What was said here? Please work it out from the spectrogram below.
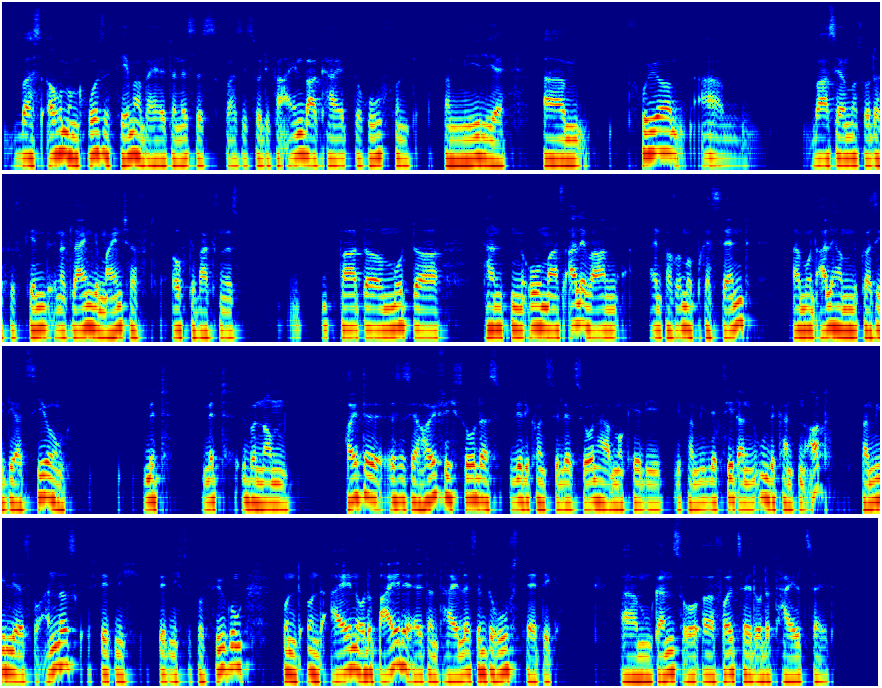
was auch immer ein großes Thema bei Eltern ist, ist quasi so die Vereinbarkeit Beruf und Familie. Ähm, früher ähm, war es ja immer so, dass das Kind in einer kleinen Gemeinschaft aufgewachsen ist. Vater, Mutter, Tanten, Omas, alle waren einfach immer präsent ähm, und alle haben quasi die Erziehung mit, mit übernommen. Heute ist es ja häufig so, dass wir die Konstellation haben, okay, die, die Familie zieht an einen unbekannten Ort Familie ist woanders, steht nicht, steht nicht zur Verfügung und, und ein oder beide Elternteile sind berufstätig, ähm, ganz äh, Vollzeit oder Teilzeit.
